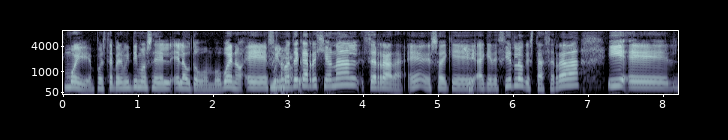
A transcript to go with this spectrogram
Muy bien, pues te permitimos el, autobombo. Bueno, eh, Filmoteca Regional cerrada, ¿eh? eso hay que, hay que decirlo, que está cerrada. Y eh,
